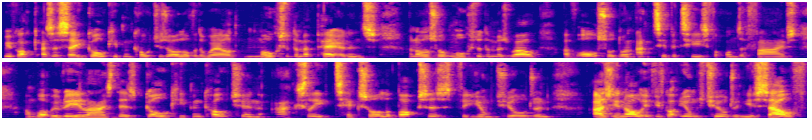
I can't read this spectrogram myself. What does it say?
we've got, as I say, goalkeeping coaches all over the world. Most of them are parents, and also most of them as well have also done activities for under fives. And what we realised is goalkeeping coaching actually ticks all the boxes for young children. As you know, if you've got young children yourself,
